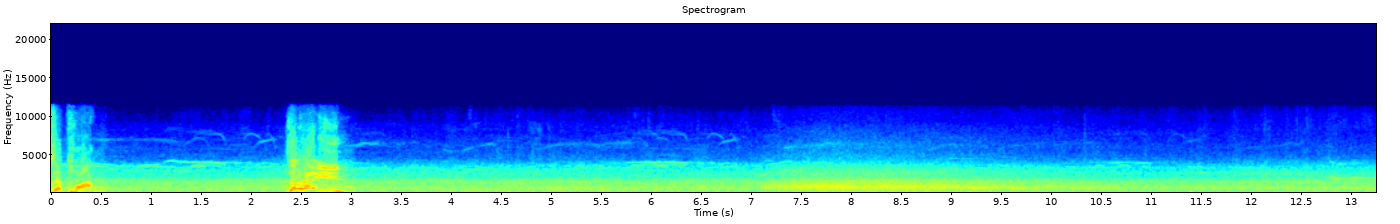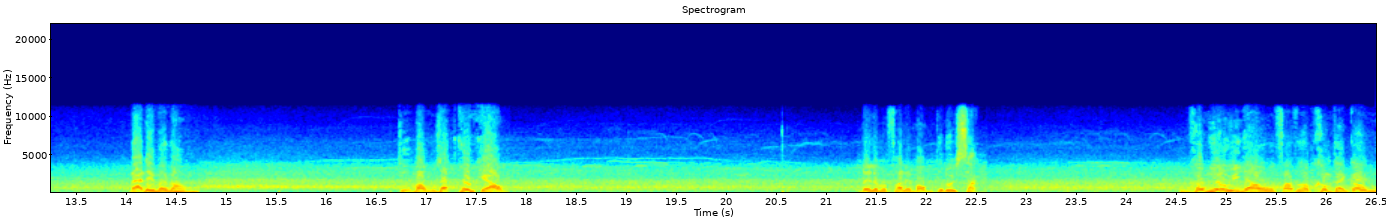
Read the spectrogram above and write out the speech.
Rất thoáng. Rất hay. Đã để mất bóng giữ bóng rất khôn khéo. Đây là một pha lên bóng tương đối sắc. Không hiểu ý nhau, pha phối hợp không thành công.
